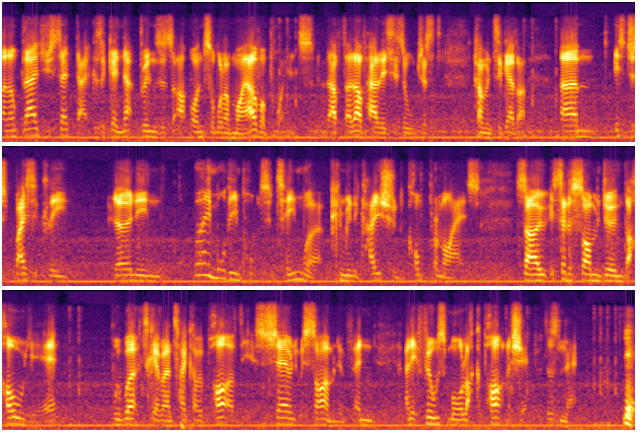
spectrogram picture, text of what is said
and I'm glad you said that because again, that brings us up onto one of my other points. I love, I love how this is all just coming together. Um, it's just basically learning, learning more the importance of teamwork, communication, compromise. So instead of Simon doing the whole year, we work together and take over part of the year, sharing it with Simon, and and, and it feels more like a partnership, doesn't it? Yeah.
